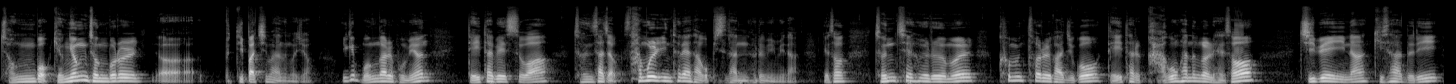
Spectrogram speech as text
정보, 경영 정보를 어, 뒷받침하는 거죠. 이게 뭔가를 보면 데이터베이스와 전사적 사물 인터넷하고 비슷한 흐름입니다. 그래서 전체 흐름을 컴퓨터를 가지고 데이터를 가공하는 걸 해서 지배인이나 기사들이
